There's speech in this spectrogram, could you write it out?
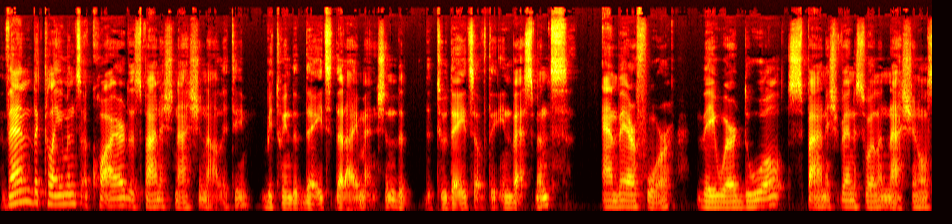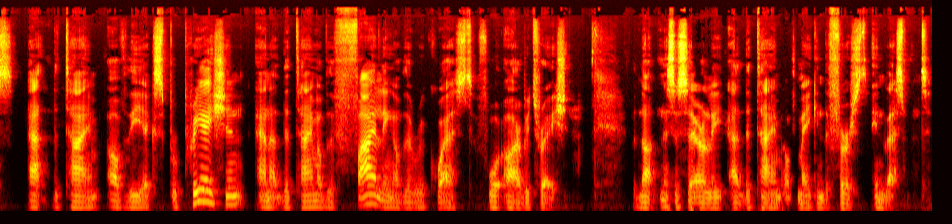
Then the claimants acquired the Spanish nationality between the dates that I mentioned, the, the two dates of the investments, and therefore they were dual Spanish Venezuelan nationals at the time of the expropriation and at the time of the filing of the request for arbitration, but not necessarily at the time of making the first investment.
